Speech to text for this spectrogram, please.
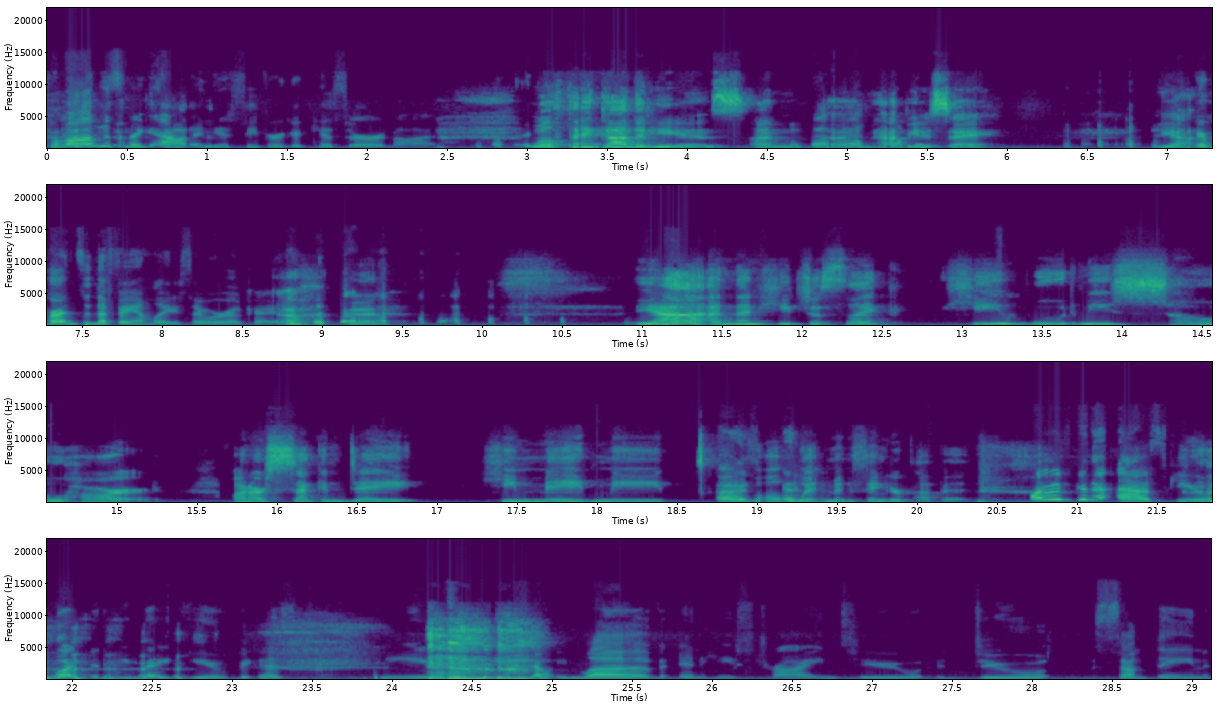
come on, let's make out. I need to see if you're a good kisser or not. well, thank God that he is. I'm I'm happy to say. Yeah. It runs in the family, so we're okay. Oh, good. Yeah, and then he just like he wooed me so hard. On our second date, he made me a Uh, Walt Whitman finger puppet. I was gonna ask you, what did he make you? Because he is showing love and he's trying to do something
